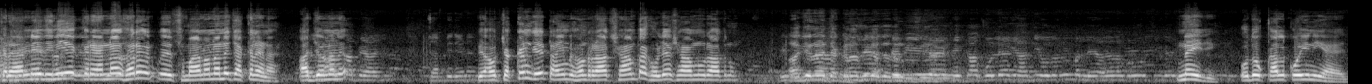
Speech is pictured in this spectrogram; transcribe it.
ਕਰਿਆਨੇ ਦੀ ਨਹੀਂ ਇਹ ਕਰਿਆਨਾ ਸਰ ਸਮਾਨ ਉਹਨਾਂ ਨੇ ਚੱਕ ਲੈਣਾ। ਅੱਜ ਉਹਨਾਂ ਨੇ ਪਿਆ ਉਹ ਚੱਕਣਗੇ ਟਾਈਮ ਹੁਣ ਰਾਤ ਸ਼ਾਮ ਤੱਕ ਖੋਲਿਆ ਸ਼ਾਮ ਨੂੰ ਰਾਤ ਨੂੰ। ਅੱਜ ਇਹਨਾਂ ਨੇ ਚੱਕਣਾ ਸੀਗਾ ਜਦੋਂ ਤੁਸੀਂ ਆਏ ਠੇਕਾ ਖੋਲਿਆ ਗਿਆ ਸੀ ਉਦੋਂ ਵੀ ਮਹੱਲੇ ਵਾਲਿਆਂ ਦਾ ਵਿਰੋਧ ਸੀਗਾ ਨਹੀਂ ਜੀ ਉਦੋਂ ਕੱਲ ਕੋਈ ਨਹੀਂ ਆਇਆ ਜੀ।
